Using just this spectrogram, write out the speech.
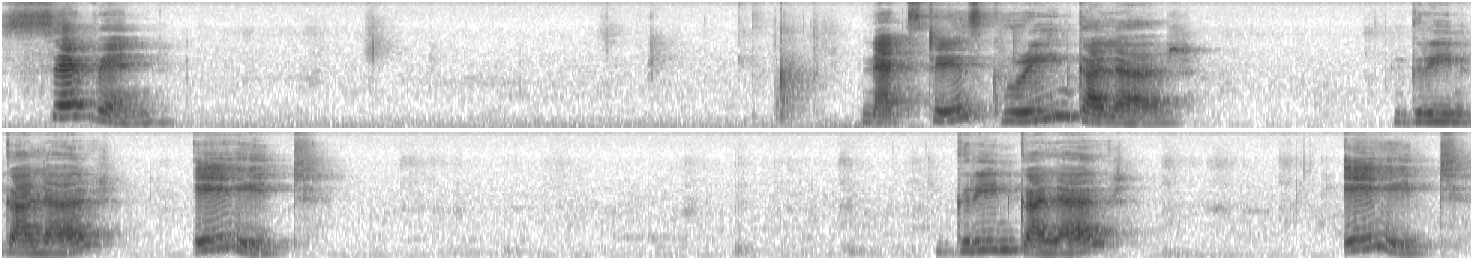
Seven. Next is green color. Green color 8. Green color 8.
